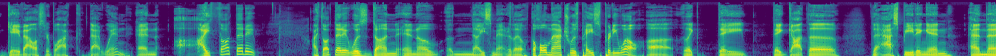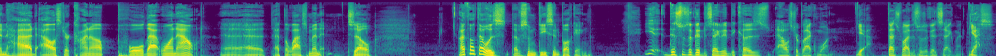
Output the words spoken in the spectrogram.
gave Aleister Black that win. And I thought that it. I thought that it was done in a, a nice manner. The, the whole match was paced pretty well. Uh, like they they got the the ass beating in, and then had Aleister kind of pull that one out uh, at, at the last minute. So I thought that was that was some decent booking. Yeah, this was a good segment because Aleister Black won. Yeah. That's why this was a good segment. Yes.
